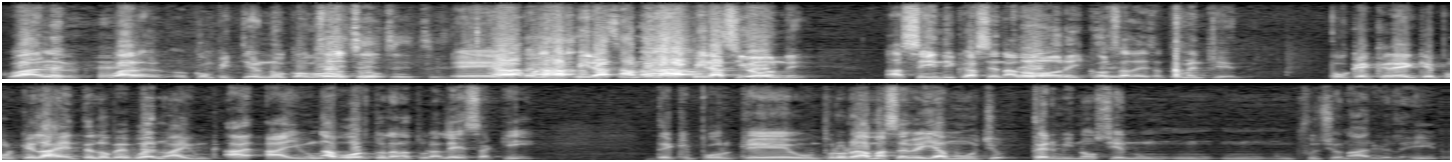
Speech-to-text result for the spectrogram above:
cuál, cuál compitiendo uno con otro, sí, sí, eh, hasta, las aspiraciones a síndicos, a senadores y cosas de esas, ¿tú me entiendes? Porque creen que porque la gente lo ve, bueno, hay un, hay un aborto en la naturaleza aquí, de que porque un programa se veía mucho, terminó siendo un, funcionario elegido.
